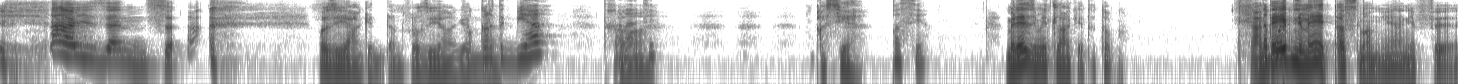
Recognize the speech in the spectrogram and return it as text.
عايزة أنسى. فظيعة جدا فظيعة جدا. فكرتك بيها؟ اتخنقتي؟ قاسية. قاسية. ما لازم يطلع كده طبعا عندها وانتي- ابن مات أصلا يعني في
